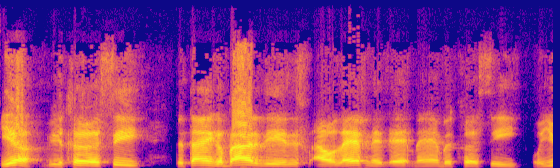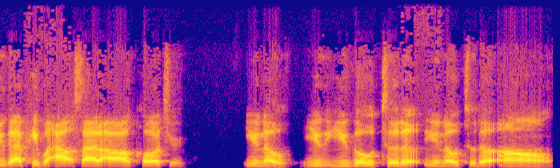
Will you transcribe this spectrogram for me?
Yeah, because see, the thing about it is, I was laughing at that man because see, when you got people outside of our culture, you know, you you go to the you know to the um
